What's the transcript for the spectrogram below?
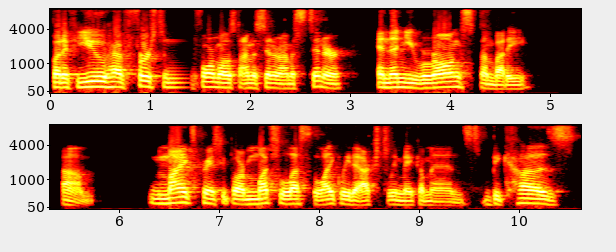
but if you have first and foremost, I'm a sinner, I'm a sinner, and then you wrong somebody, um, my experience, people are much less likely to actually make amends because,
